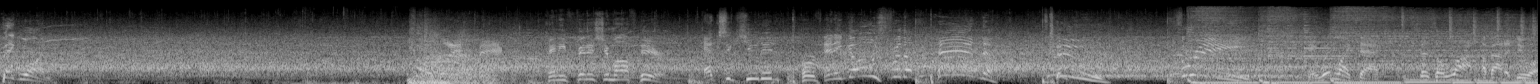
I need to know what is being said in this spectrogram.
big one. What impact. Can he finish him off here? Executed perfect. And he goes for the pin. Two, three. A win like that says a lot about a duo.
